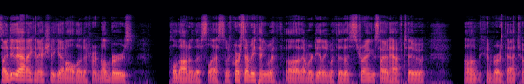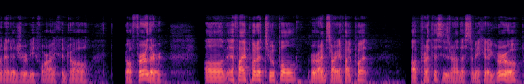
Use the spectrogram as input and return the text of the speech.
So I do that, I can actually get all the different numbers pulled out of this list. And of course, everything with uh, that we're dealing with is a string, so I'd have to um, convert that to an integer before I could go, go further. Um, if I put a tuple, or I'm sorry, if I put a parentheses around this to make it a group,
